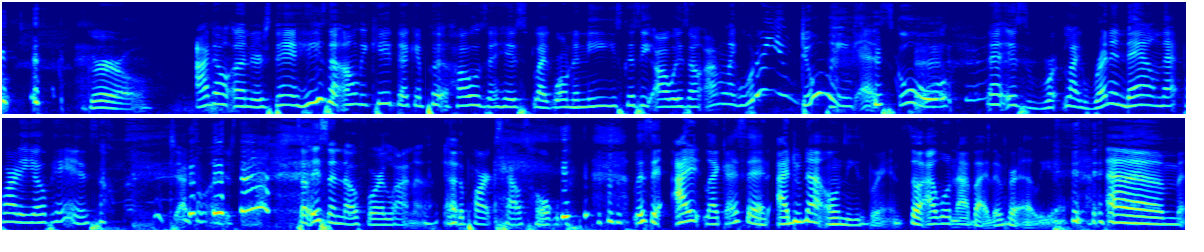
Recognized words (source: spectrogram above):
girl. I don't understand. He's the only kid that can put holes in his like on the knees because he always on. I'm like, what are you doing at school that is r- like running down that part of your pants so much? I don't understand. So it's a no for Lana and the Parks household. Listen, I like I said, I do not own these brands, so I will not buy them for Elia. um,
